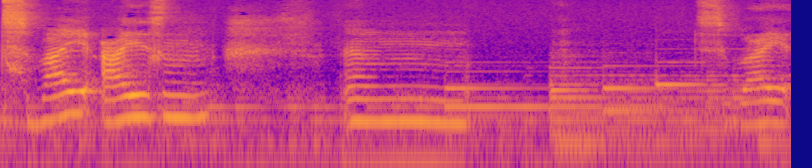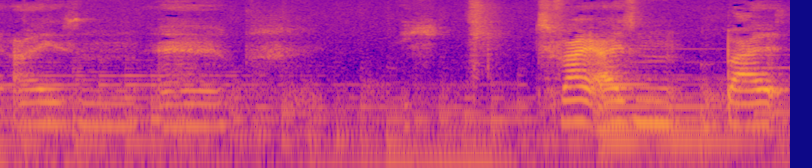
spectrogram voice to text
zwei Eisen, ähm, zwei Eisen, äh, ich, zwei Eisenbalken,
